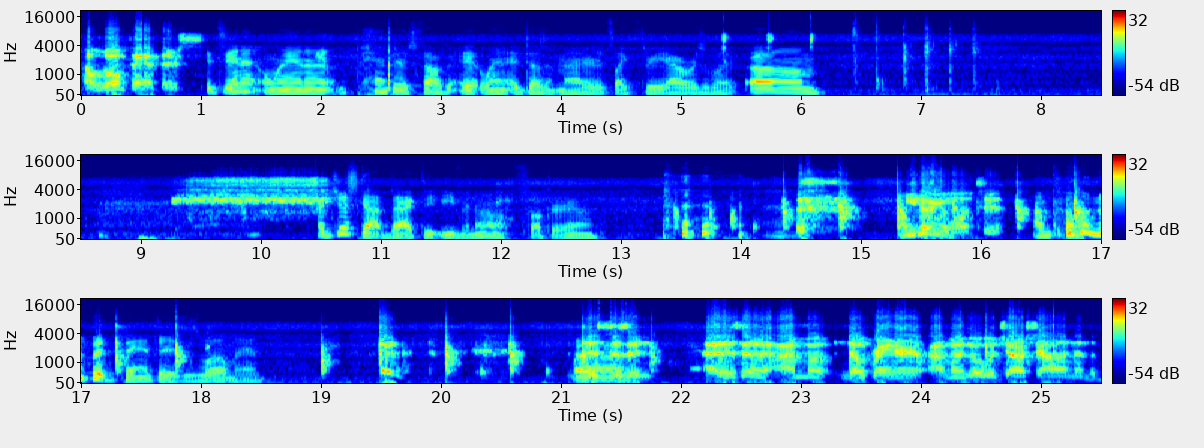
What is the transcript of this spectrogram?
I'm going Panthers. it's in Atlanta. Panthers, Falcons, Atlanta. It doesn't matter. It's like three hours away. Um, I just got back to even. I don't fuck around. I'm you know going you want to. I'm going with Panthers as well, man. This Uh, is an. Uh, this is a, I'm a no brainer. I'm gonna go with Josh Allen and the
